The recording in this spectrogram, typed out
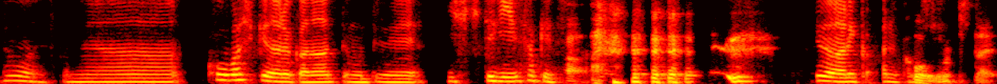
どうなんですかね。香ばしくなるかなって思ってね、意識的に避けてた。あっていうのはあるかあるかもしれない。期待。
